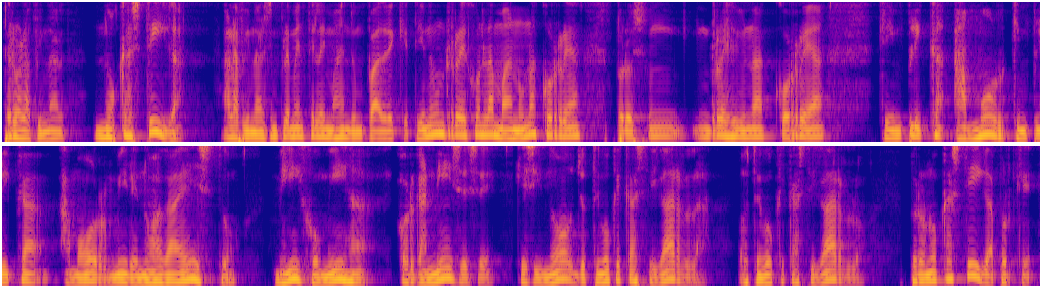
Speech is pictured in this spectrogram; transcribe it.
pero a la final no castiga, a la final simplemente la imagen de un padre que tiene un rejo en la mano, una correa, pero es un, rejo y una correa que implica amor, que implica amor. Mire, no haga esto. Mi hijo, mi hija, organícese, que si no, yo tengo que castigarla o tengo que castigarlo. Pero no castiga porque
